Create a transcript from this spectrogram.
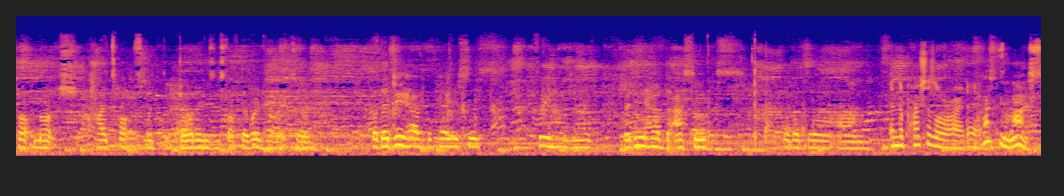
top notch, high tops with Jordans and stuff, they won't have it. So, but they do have the Pegasus 300. They do have the Asics. They got the um. And the price is alright. Eh? Prices are nice.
